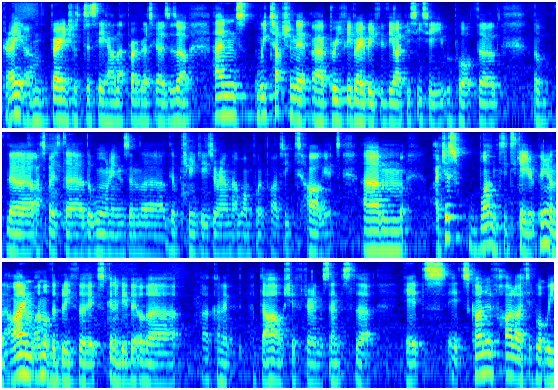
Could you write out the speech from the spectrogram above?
Great. I'm very interested to see how that progress goes as well. And we touched on it uh, briefly, very briefly, the IPCC report, the, the, the I suppose the, the warnings and the, the opportunities around that 1.5C target. Um, I just wanted to get your opinion on that. I'm, I'm of the belief that it's going to be a bit of a, a kind of dial shifter in the sense that it's it's kind of highlighted what we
